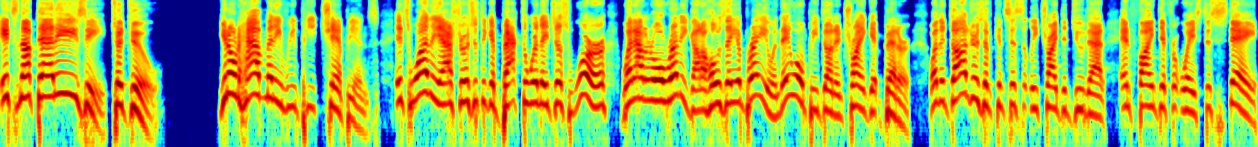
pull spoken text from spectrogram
It's not that easy to do. You don't have many repeat champions. It's why the Astros, just to get back to where they just were, went out and already got a Jose Abreu, and they won't be done and try and get better. Why the Dodgers have consistently tried to do that and find different ways to stay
